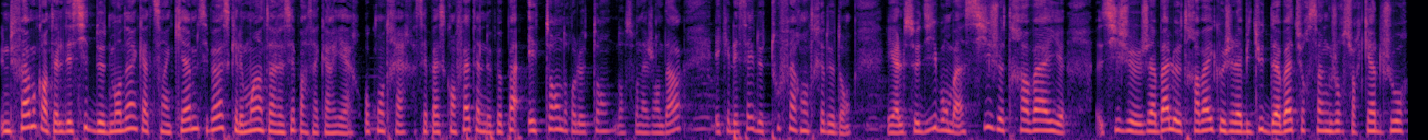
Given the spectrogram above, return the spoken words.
Une femme, quand elle décide de demander un 4-5e, c'est pas parce qu'elle est moins intéressée par sa carrière. Au contraire, c'est parce qu'en fait, elle ne peut pas étendre le temps dans son agenda et qu'elle essaye de tout faire rentrer dedans. Et elle se dit, bon, bah, si je travaille, si j'abats le travail que j'ai l'habitude d'abattre sur 5 jours, sur 4 jours,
